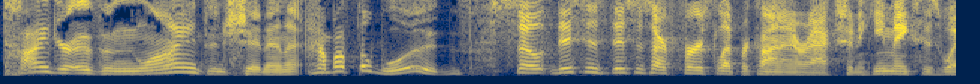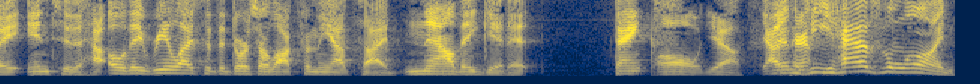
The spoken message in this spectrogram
tigers and lions and shit in it. How about the woods? So this is this is our first leprechaun interaction. He makes his way into the house. Oh, they realize that the doors are locked from the outside. Now they get it. Thanks. Oh yeah, Yeah, and he has the line.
